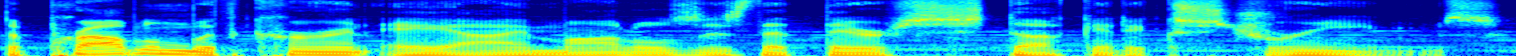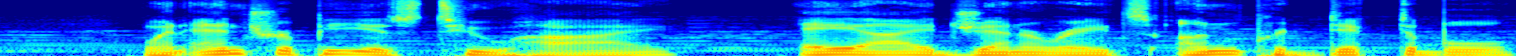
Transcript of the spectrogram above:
The problem with current AI models is that they're stuck at extremes. When entropy is too high, AI generates unpredictable,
